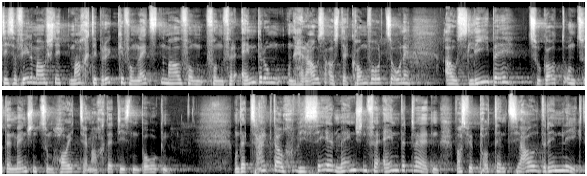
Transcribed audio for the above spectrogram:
dieser Filmausschnitt macht die Brücke vom letzten Mal vom, von Veränderung und heraus aus der Komfortzone, aus Liebe zu Gott und zu den Menschen zum Heute macht er diesen Bogen. Und er zeigt auch, wie sehr Menschen verändert werden, was für Potenzial drin liegt,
